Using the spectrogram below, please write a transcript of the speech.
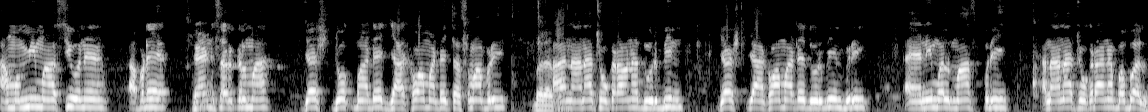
આ મમ્મી માસીઓને આપણે ફ્રેન્ડ સર્કલમાં જસ્ટ જોક માટે ઝાંખવા માટે ચશ્મા ફ્રી. આ નાના છોકરાઓને દૂરબીન જસ્ટ ઝાંખવા માટે દૂરબીન ફ્રી. Animal mask free. આ નાના છોકરાને બબલ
